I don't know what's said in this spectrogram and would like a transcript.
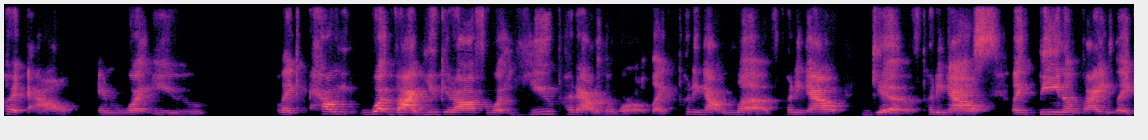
put out and what you like how what vibe you get off what you put out in the world like putting out love putting out give putting out like being a light like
